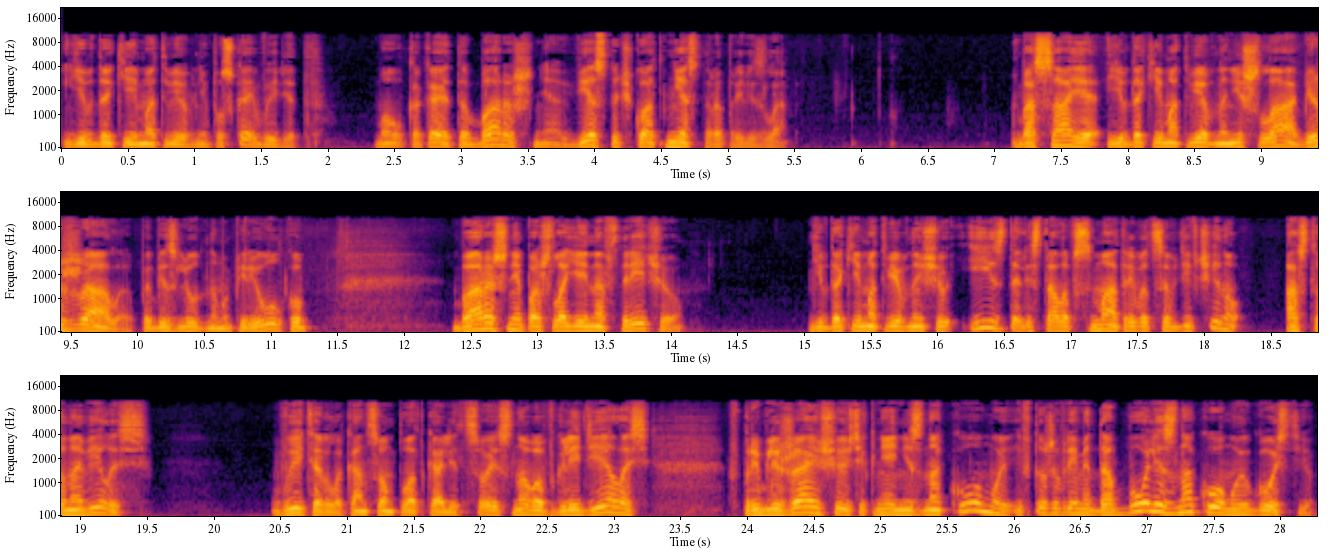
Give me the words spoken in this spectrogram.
Евдокии Матвеевне, пускай выйдет. Мол, какая-то барышня весточку от Нестора привезла. Босая Евдокия Матвеевна не шла, а бежала по безлюдному переулку, — Барышня пошла ей навстречу. Евдокия Матвеевна еще издали стала всматриваться в девчину, остановилась, вытерла концом платка лицо и снова вгляделась в приближающуюся к ней незнакомую и в то же время до боли знакомую гостью.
